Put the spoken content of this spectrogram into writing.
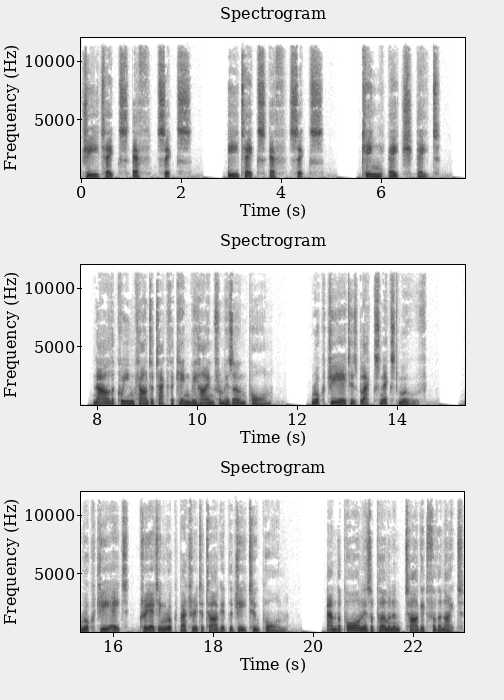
g takes f6. e takes f6. King h8. Now the queen can't attack the king behind from his own pawn. Rook g8 is black's next move. Rook g8, creating rook battery to target the g2 pawn. And the pawn is a permanent target for the knight.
